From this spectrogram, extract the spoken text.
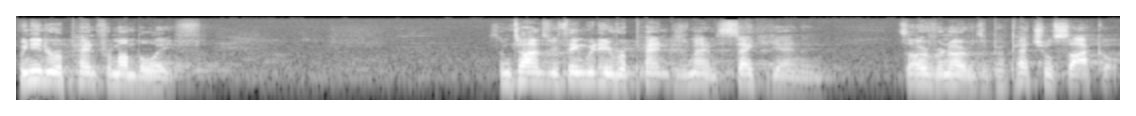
we need to repent from unbelief. Sometimes we think we need to repent because we made a mistake again, and it's over and over. It's a perpetual cycle.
